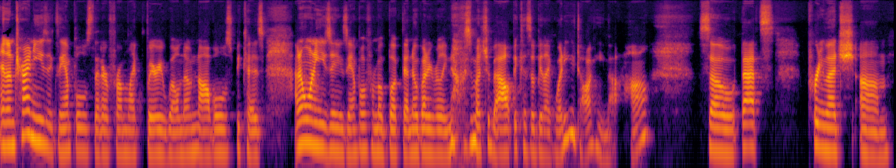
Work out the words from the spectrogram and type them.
And I'm trying to use examples that are from like very well-known novels because I don't want to use an example from a book that nobody really knows much about because they'll be like, "What are you talking about, huh?" So that's pretty much um,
